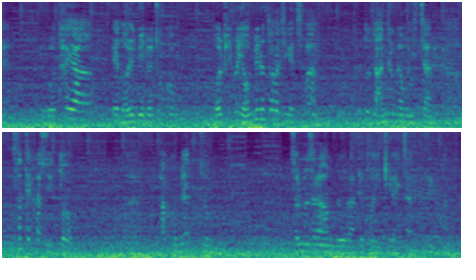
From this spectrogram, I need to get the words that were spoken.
네. 그리고 타이어의 넓이를 조금 넓히면 연비는 떨어지겠지만 그래도 좀 안정감은 있지 않을까 선택할 수 있도록 어, 바꾸면 좀 젊은 사람들한테 더 인기가 있지 않을까 생각합니다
